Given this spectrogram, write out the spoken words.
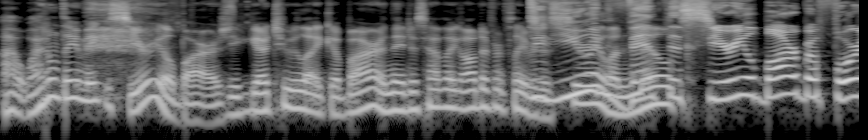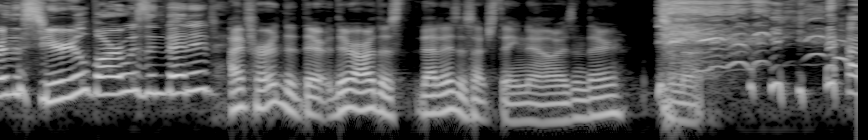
Uh, why don't they make cereal bars? You could go to like a bar and they just have like all different flavors Did of you cereal and invent the cereal bar before the cereal bar was invented? I've heard that there there are those that is a such thing now, isn't there? Yeah,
